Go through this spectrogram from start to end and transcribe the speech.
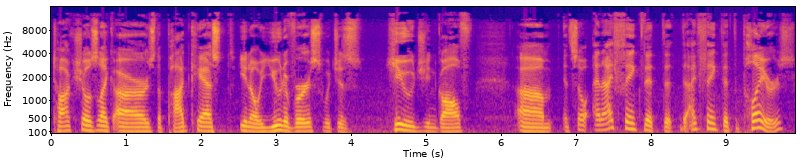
talk shows like ours, the podcast you know universe, which is huge in golf, um, and so and I think that the, I think that the players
